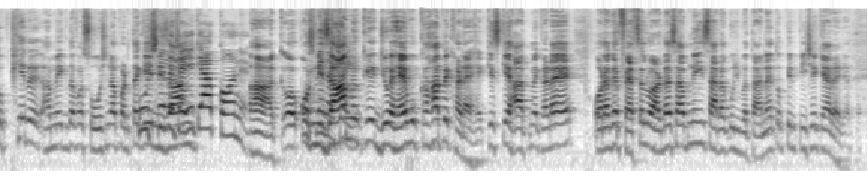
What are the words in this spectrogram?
तो फिर हमें एक दफ़ा सोचना पड़ता है कि निज़ाम चाहिए निज़ाम कि आप कौन है? हाँ और- और निज़ाम के जो है वो कहाँ पे खड़ा है? किसके हाथ में खड़ा है? और अगर फैसल वाडा साहब ने ही सारा कुछ बताना है तो फिर पीछे क्या रह जाता है?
